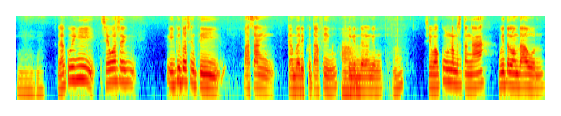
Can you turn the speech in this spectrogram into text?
Hmm. Lah aku ini sewa sing iku to sing dipasang gambar iku tafi ku, Ah. pinggir dalan kamu. Hmm. Sewaku enam setengah, kuwi telung tahun.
